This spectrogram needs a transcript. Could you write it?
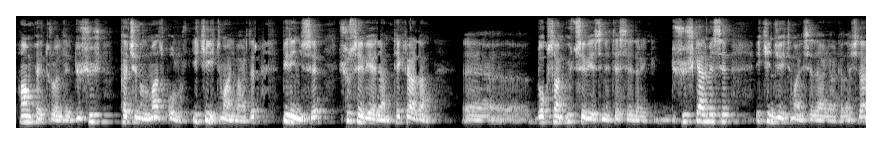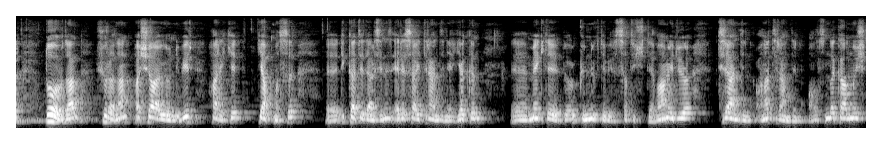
ham petrolde düşüş kaçınılmaz olur. İki ihtimal vardır. Birincisi şu seviyeden tekrardan 93 seviyesini test ederek düşüş gelmesi. İkinci ihtimal ise değerli arkadaşlar doğrudan şuradan aşağı yönlü bir hareket yapması. Dikkat ederseniz RSI trendine yakın MAC'de günlükte bir satış devam ediyor. Trendin, ana trendin altında kalmış.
